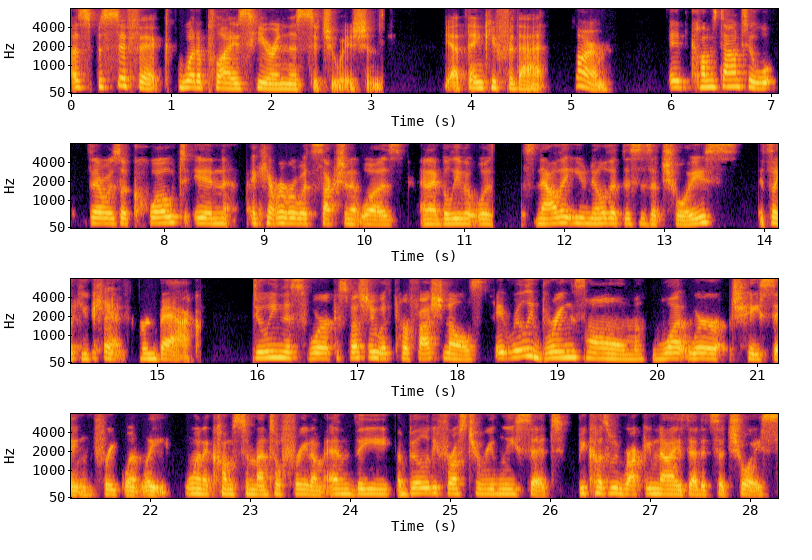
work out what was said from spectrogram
a specific what applies here in this situation. Yeah, thank you for that. Harm. It comes down to there was a quote in, I can't remember what section it was. And I believe it was, it's now that you know that this is a choice, it's like you can't turn back. Doing this work, especially with professionals, it really brings home what we're chasing frequently when it comes to mental freedom and the ability for us to release it because we recognize that it's a choice.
